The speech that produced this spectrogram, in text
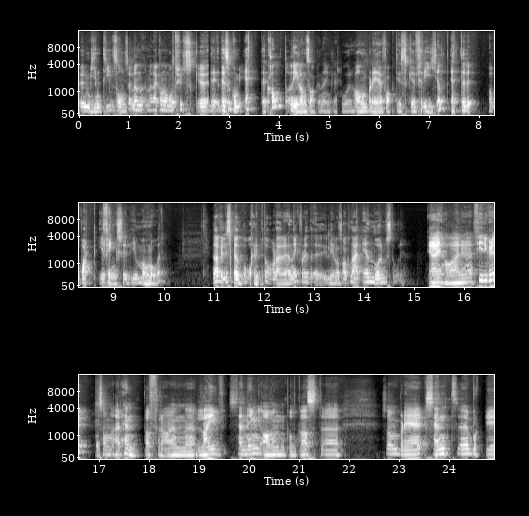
før min tid, sånn sett. Men, men jeg kan godt huske det, det som kom i etterkant av Liland-saken, egentlig. Hvor han ble faktisk frikjent etter å ha vært i fengsel i mange år. Men jeg er veldig spent på hva klipp du har der, Henrik. For Liland-saken er enormt stor. Jeg har eh, fire klipp som er henta fra en eh, livesending av en podkast som ble sendt eh, borti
